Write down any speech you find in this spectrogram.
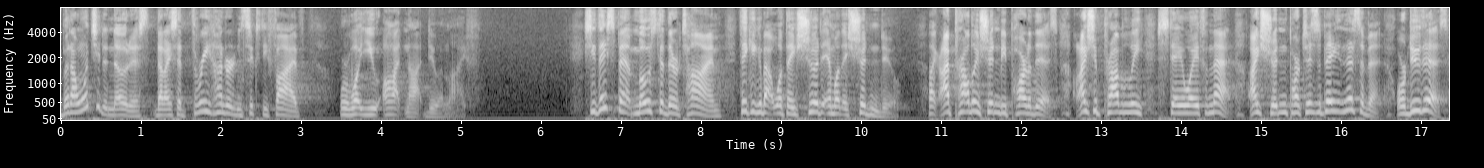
But I want you to notice that I said 365 were what you ought not do in life. See, they spent most of their time thinking about what they should and what they shouldn't do. Like, I probably shouldn't be part of this. I should probably stay away from that. I shouldn't participate in this event or do this.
